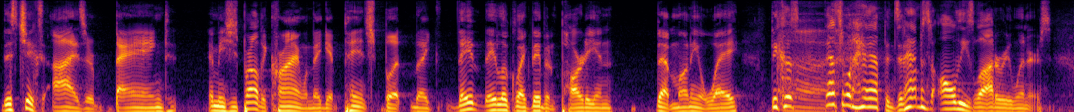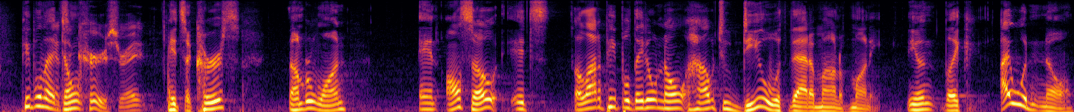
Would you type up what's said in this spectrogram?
This chick's eyes are banged. I mean, she's probably crying when they get pinched, but like they they look like they've been partying that money away because that's what happens. It happens to all these lottery winners. People that don't a curse, right? it's a curse number one and also it's a lot of people they don't know how to deal with that amount of money you know like i wouldn't know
